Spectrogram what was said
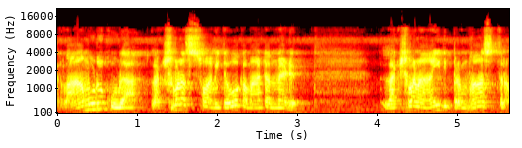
రాముడు కూడా లక్ష్మణస్వామితో ఒక మాట అన్నాడు. లక్ష్మణ ఇది బ్రహ్మాస్త్రం.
